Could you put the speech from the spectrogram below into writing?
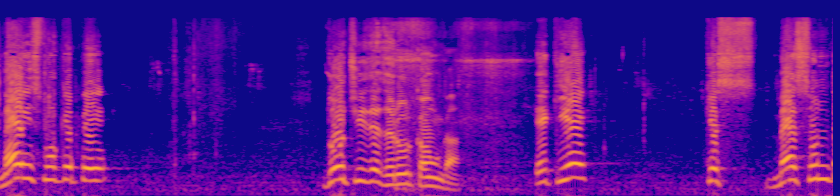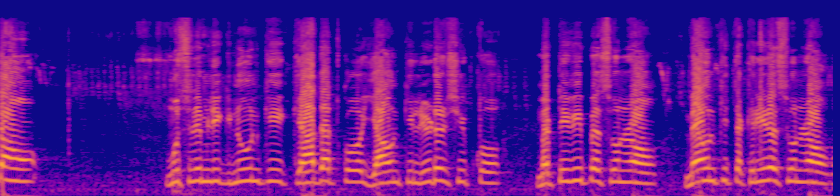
मैं इस मौके पे दो चीज़ें ज़रूर कहूँगा। एक ये कि मैं सुनता हूँ मुस्लिम लीग नून की क्यादत को या उनकी लीडरशिप को, मैं टीवी पे सुन रहा हूँ, मैं उनकी तकरीरें सुन रहा हूँ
